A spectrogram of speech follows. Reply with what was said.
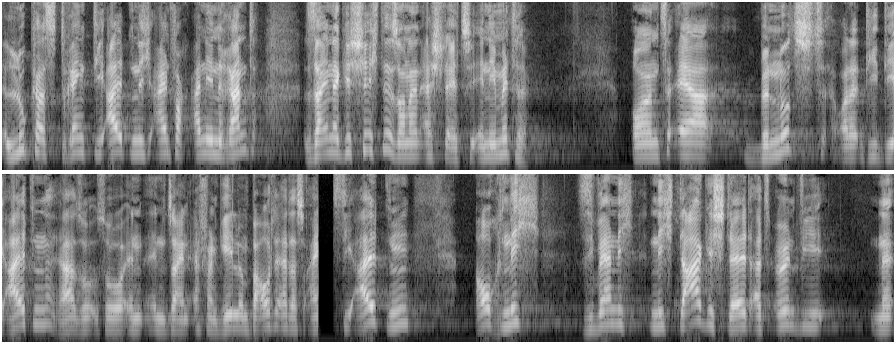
Lukas drängt die Alten nicht einfach an den Rand seiner Geschichte, sondern er stellt sie in die Mitte. Und er benutzt, oder die, die Alten, ja, so, so in, in sein Evangelium baut er das ein, die Alten auch nicht, sie werden nicht, nicht dargestellt als irgendwie eine,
